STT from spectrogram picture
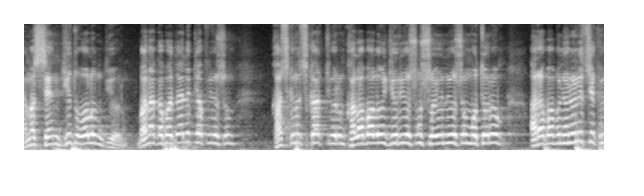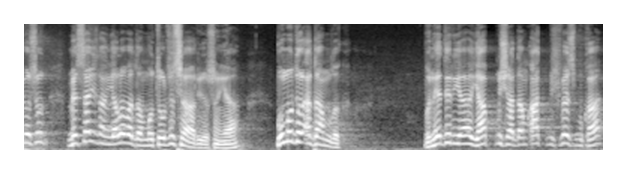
Ama sen git oğlum diyorum. Bana kabadayılık yapıyorsun. Kaskını çıkart diyorum. Kalabalığı görüyorsun, soyunuyorsun motoru. Arabamın önüne çıkıyorsun. Mesajdan Yalova'dan motorcu çağırıyorsun ya. Bu mudur adamlık? Bu nedir ya? Yapmış adam atmış Facebook'a.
